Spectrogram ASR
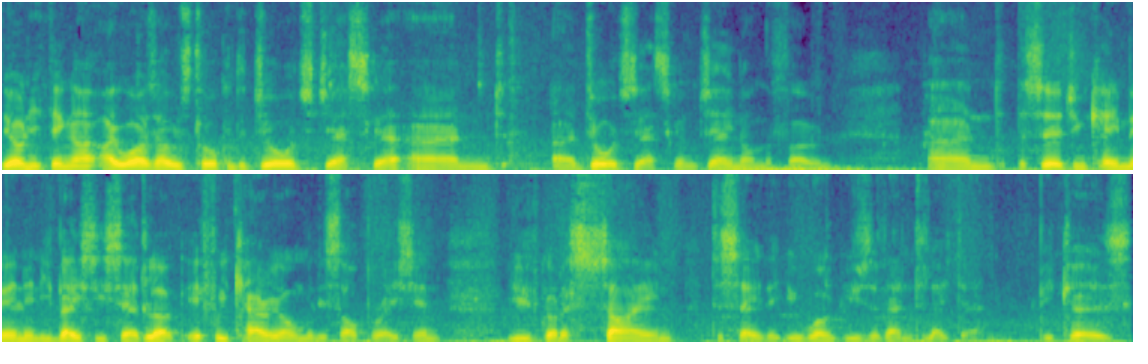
the only thing I, I was I was talking to George, Jessica, and uh, George, Jessica, and Jane on the phone and the surgeon came in and he basically said, look, if we carry on with this operation, you've got to sign to say that you won't use a ventilator because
